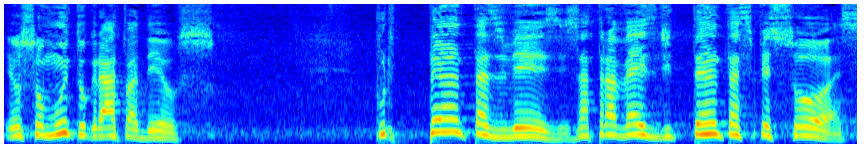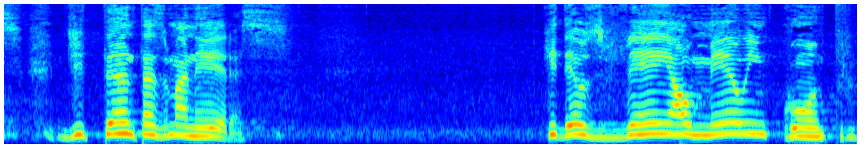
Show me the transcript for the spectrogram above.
Eu sou muito grato a Deus tantas vezes, através de tantas pessoas, de tantas maneiras, que Deus vem ao meu encontro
